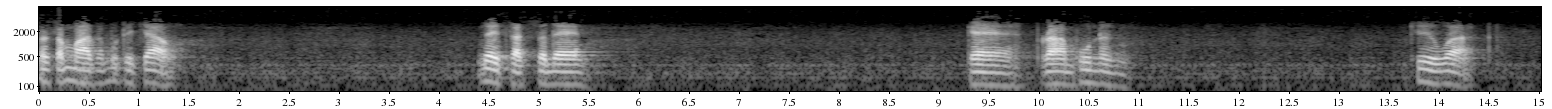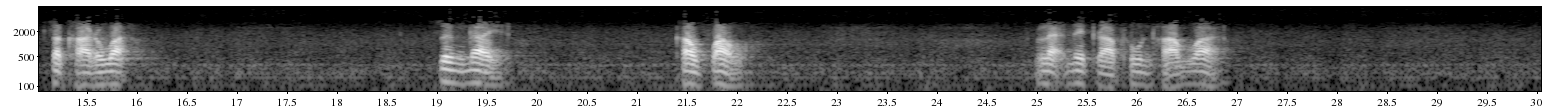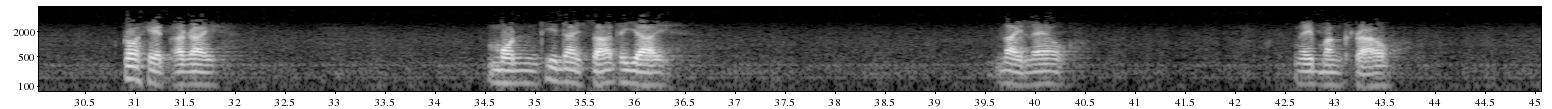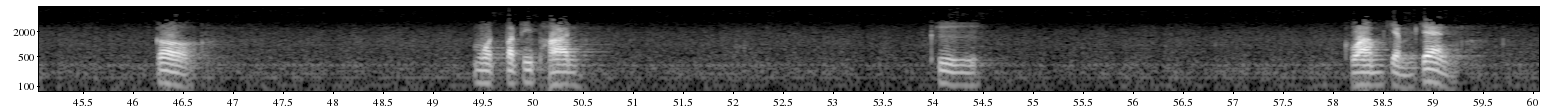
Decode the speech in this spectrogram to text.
ระสัมมาสัมพุทธเจ้า ได้ตรัสแสดง แก่พรามผู้หนึ่ง ชื่อว่าสคารวะ ซึ่งได้เข้าเฝ้า และได้กราบทูลถามว่า เพราะเหตุอะไร มนที่ได้สาธยาย ได้แล้ว ในบางคราว ก็หมดปฏิพานคือ ความแจ่มแจ้ง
